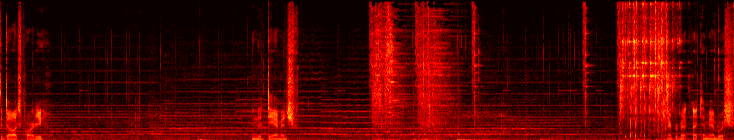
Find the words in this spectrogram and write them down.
The dodge party. And the damage. Can I prevent nighttime ambush?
